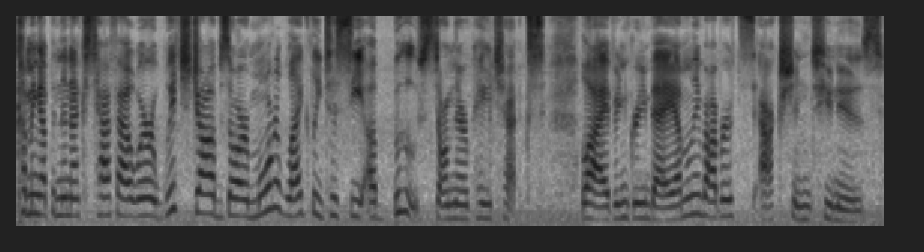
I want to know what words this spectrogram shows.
Coming up in the next half hour, which jobs are more likely to see a boost on their paychecks? Live in Green Bay, Emily Roberts, Action 2 News.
